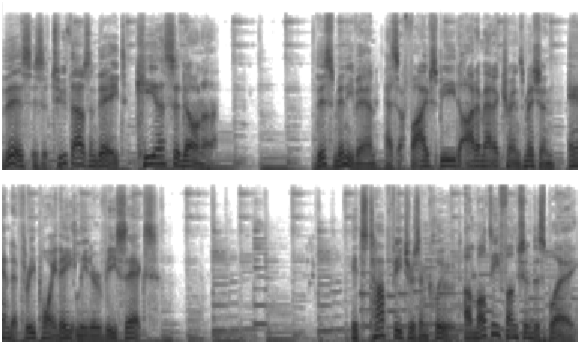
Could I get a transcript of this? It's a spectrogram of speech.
This is a 2008 Kia Sedona. This minivan has a 5-speed automatic transmission and a 3.8-liter V6. Its top features include a multi-function display,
